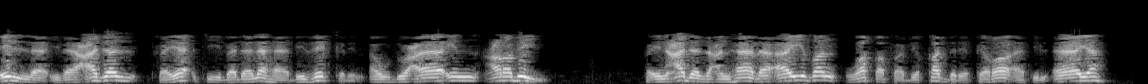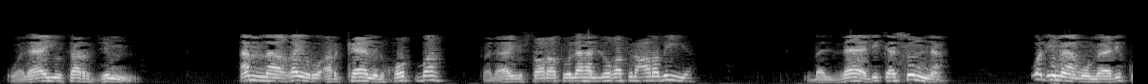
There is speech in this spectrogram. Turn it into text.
إلا إذا عجز فيأتي بدلها بذكر أو دعاء عربي. فإن عجز عن هذا أيضا وقف بقدر قراءة الآية ولا يترجم. أما غير أركان الخطبة فلا يشترط لها اللغة العربية بل ذلك سنة. والإمام مالك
